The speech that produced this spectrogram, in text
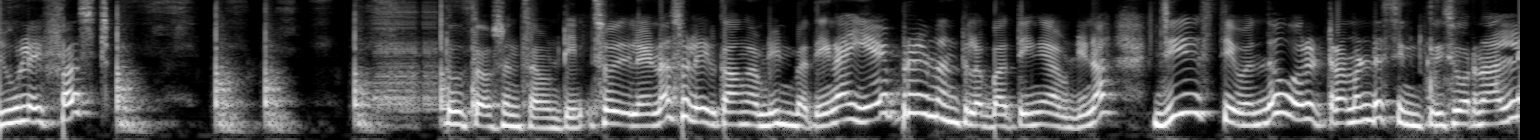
July first two thousand seventeen so இதில் என்ன சொல்லியிருக்காங்க அப்படின்னு பார்த்தீங்கன்னா ஏப்ரல் மந்தில் பார்த்தீங்க அப்படின்னா ஜிஎஸ்டி வந்து ஒரு ட்ரமெண்டஸ் இன்க்ரீஸ் ஒரு நல்ல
